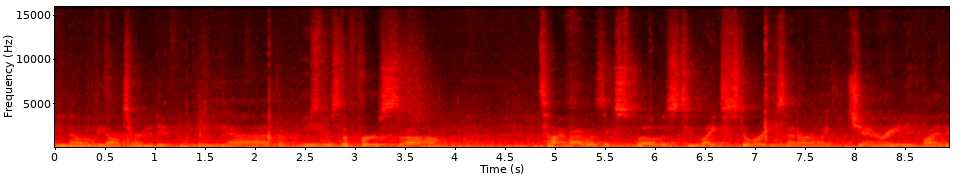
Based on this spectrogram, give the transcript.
you know, the alternative media. The, This Yeah. was the first um, time I was exposed to like stories that aren't like generated by the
